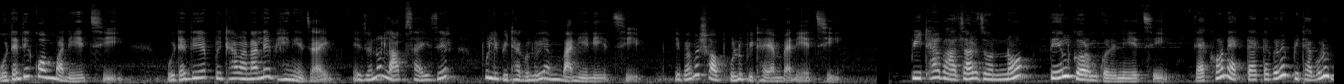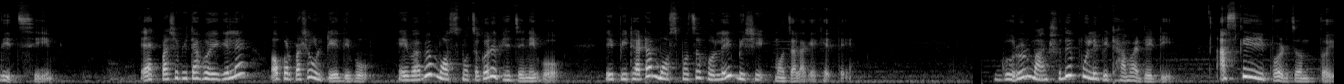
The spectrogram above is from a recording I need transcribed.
ওইটা দিয়ে কম বানিয়েছি। ওইটা দিয়ে পিঠা বানালে ভেঙে যায়। এই জন্য লাভ সাইজের পুলি পিঠাগুলোই আমি বানিয়ে নিয়েছি। এভাবে সবগুলো পিঠাই আমি বানিয়েছি। পিঠা ভাজার জন্য তেল গরম করে নিয়েছি। এখন একটা একটা করে পিঠাগুলো দিচ্ছি। এক পাশে পিঠা হয়ে গেলে অপর পাশে উল্টিয়ে দিব। এইভাবে মচমচে করে ভেজে নেব। এই পিঠাটা মচমচে হলেই বেশি মজা লাগে খেতে। গরুর মাংস দিয়ে পুলি পিঠা আমার রেডি আজকে এই পর্যন্তই।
